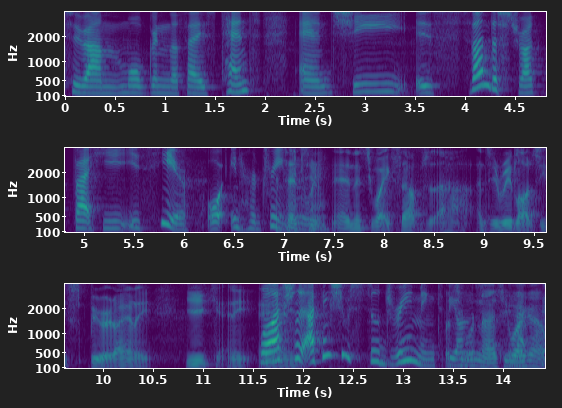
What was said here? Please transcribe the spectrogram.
to um, Morgan Le Fay's tent, and she is thunderstruck that he is here or in her dream And, anyway. she, and then she wakes up says, ah, and she realises he's spirit only. You can. and he- Well, and- actually, I think she was still dreaming. To be honest, know, she woke up.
